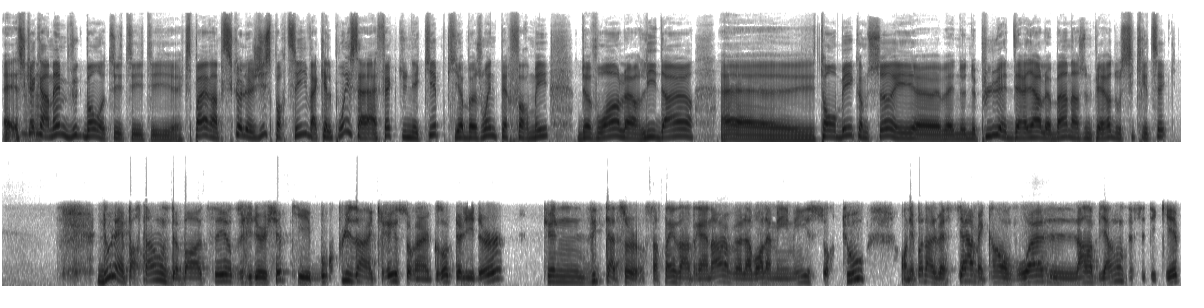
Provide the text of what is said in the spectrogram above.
Est-ce que mm-hmm. quand même, vu que bon, tu es, expert en psychologie sportive, à quel point ça affecte une équipe qui a besoin de performer, de voir leur leader tomber comme ça et ben, ne plus être derrière le banc dans une période aussi critique? D'où l'importance de bâtir du leadership qui est beaucoup plus ancré sur un groupe de leaders qu'une dictature. Certains entraîneurs veulent avoir la mainmise sur tout. On n'est pas dans le vestiaire, mais quand on voit l'ambiance de cette équipe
